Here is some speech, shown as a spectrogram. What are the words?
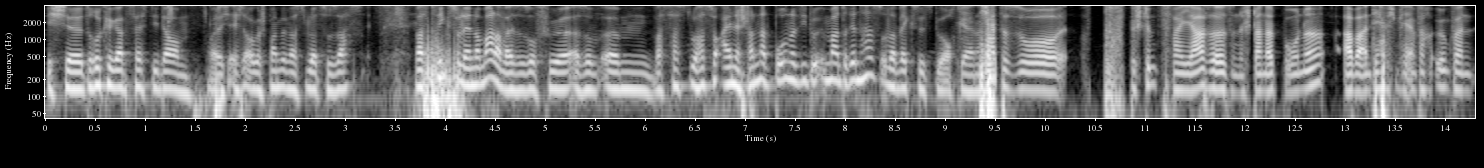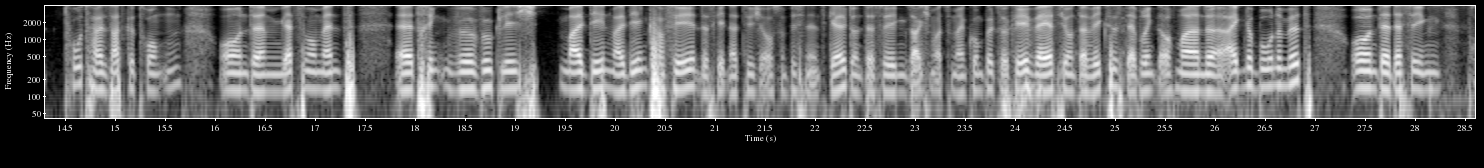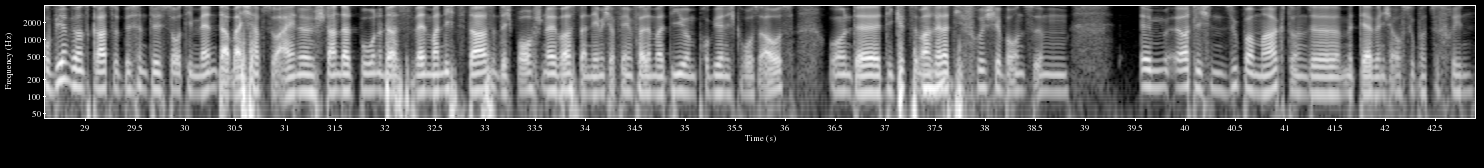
Ich äh, drücke ganz fest die Daumen, weil ich echt auch gespannt bin, was du dazu sagst. Was trinkst du denn normalerweise so für, also ähm, was hast du, hast du eine Standardbohne, die du immer drin hast oder wechselst du auch gerne? Ich hatte so pff, bestimmt zwei Jahre so eine Standardbohne, aber an der habe ich mich einfach irgendwann total satt getrunken und ähm, jetzt im Moment äh, trinken wir wirklich mal den, mal den Kaffee. Das geht natürlich auch so ein bisschen ins Geld und deswegen sage ich mal zu meinen Kumpels, okay, wer jetzt hier unterwegs ist, der bringt auch mal eine eigene Bohne mit und äh, deswegen probieren wir uns gerade so ein bisschen durchs Sortiment, aber ich habe so eine Standardbohne, dass wenn mal nichts da ist und ich brauche schnell was, dann nehme ich auf jeden Fall immer die und probiere nicht groß aus und äh, die gibt es immer mhm. relativ frisch hier bei uns im, im örtlichen Supermarkt und äh, mit der bin ich auch super zufrieden.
